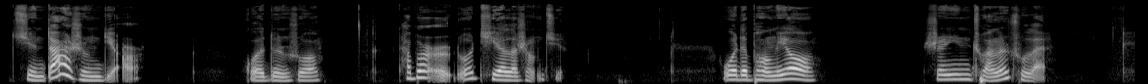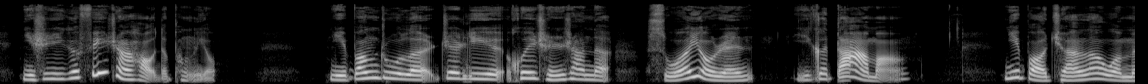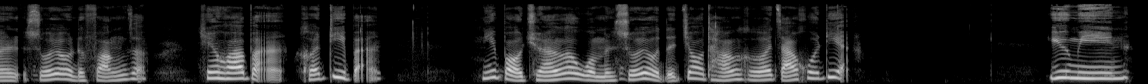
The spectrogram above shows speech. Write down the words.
请大声点儿，霍顿说。他把耳朵贴了上去。我的朋友，声音传了出来。你是一个非常好的朋友，你帮助了这粒灰尘上的。所有人一个大忙，你保全了我们所有的房子、天花板和地板，你保全了我们所有的教堂和杂货店。You mean?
